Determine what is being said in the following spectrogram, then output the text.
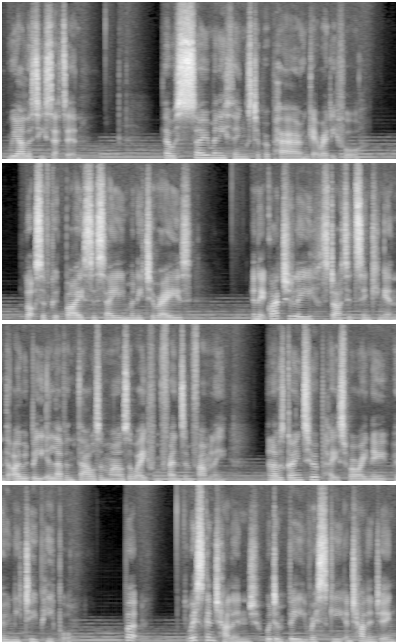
reality set in. There were so many things to prepare and get ready for. Lots of goodbyes to say, money to raise, and it gradually started sinking in that I would be 11,000 miles away from friends and family, and I was going to a place where I knew only two people. But risk and challenge wouldn't be risky and challenging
